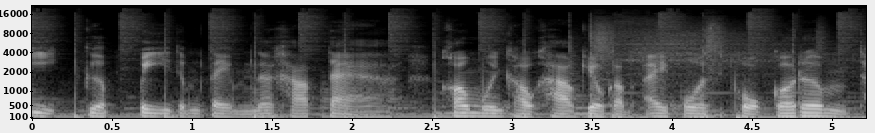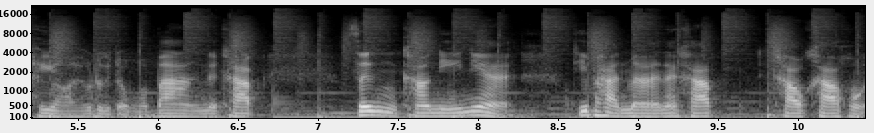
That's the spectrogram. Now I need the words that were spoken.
อีกเกือบปีเต็มๆนะครับ แต่ข้อมูลข่าวๆเกี่ยวกับ iPhone 16 ก็เริ่มทยอยหลุดออกมาบ้างนะครับ ซึ่งคราวนี้เนี่ยที่ผ่านมานะครับข่าวๆของ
